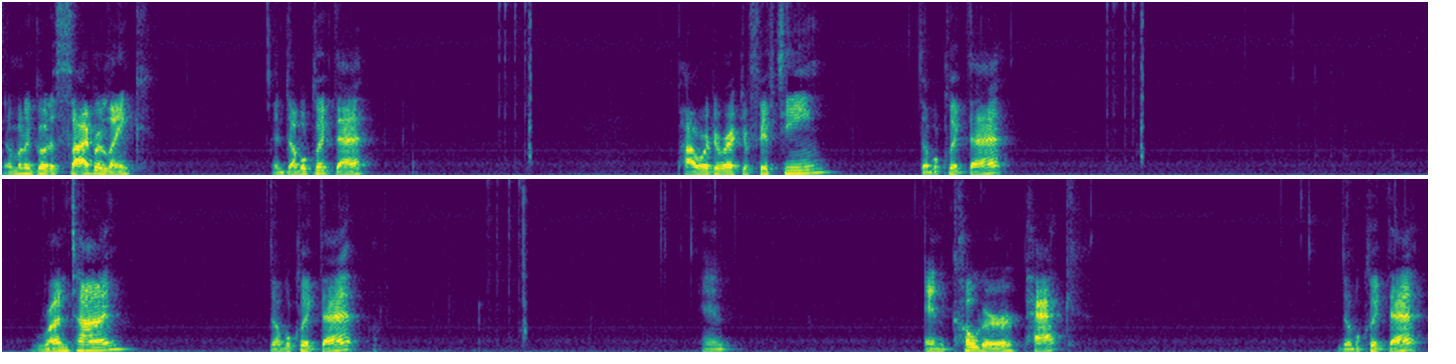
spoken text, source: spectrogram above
I'm going to go to Cyberlink and double click that. Power Director 15, double click that. Runtime, double click that. And encoder pack. Double click that.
